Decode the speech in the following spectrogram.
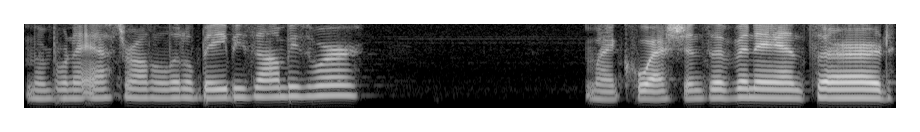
Remember when I asked her all the little baby zombies were? My questions have been answered.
